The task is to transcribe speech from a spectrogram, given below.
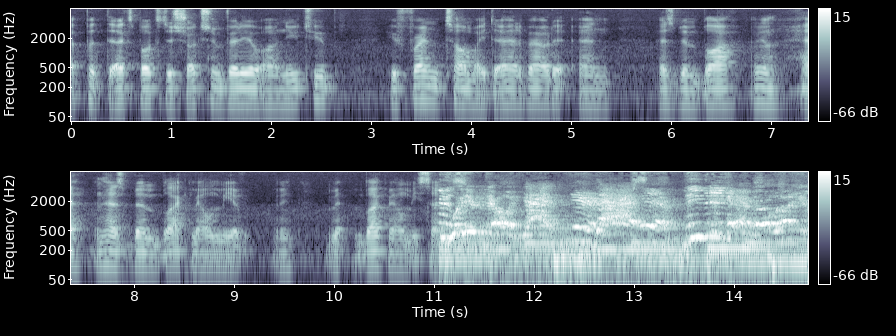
I put the Xbox destruction video on YouTube. His friend told my dad about it, and has been blah, I mean, ha, and has been blackmailing me. I mean, blackmailing me since. What are you doing? Dad, leave it in there. What are you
